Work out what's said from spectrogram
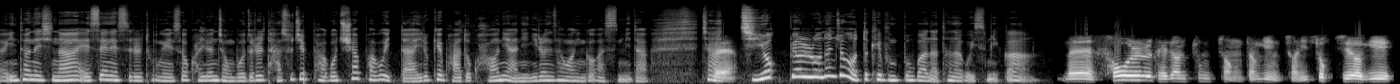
인터넷이나 SNS를 통해서 관련 정보들을 다 수집하고 취합하고 있다. 이렇게 봐도 과언이 아닌 이런 상황인 것 같습니다. 자, 네. 지역별로는 좀 어떻게 분포가 나타나고 있습니까? 네, 서울, 대전, 충청, 경기, 인천 이쪽 지역이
